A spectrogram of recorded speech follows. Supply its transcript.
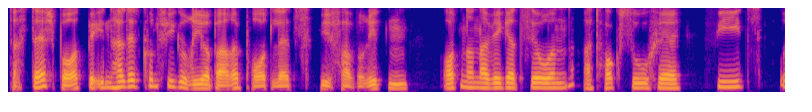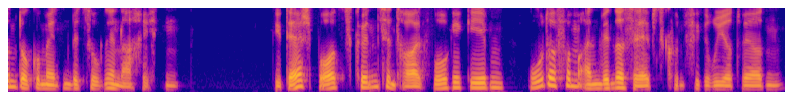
Das Dashboard beinhaltet konfigurierbare Portlets wie Favoriten, Ordnernavigation, Ad-Hoc-Suche, Feeds und dokumentenbezogene Nachrichten. Die Dashboards können zentral vorgegeben oder vom Anwender selbst konfiguriert werden.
